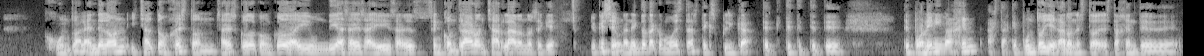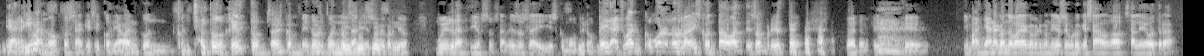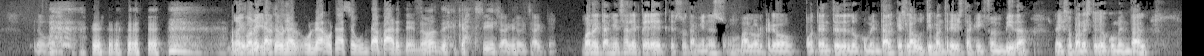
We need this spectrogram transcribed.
junto a Alain Delon y Charlton Heston, ¿sabes? Codo con codo ahí un día, ¿sabes? Ahí, ¿sabes? Se encontraron, charlaron, no sé qué. Yo qué sé, una anécdota como estas te explica, te, te, te, te, te- pone en imagen hasta qué punto llegaron esto, esta gente de, de arriba, ¿no? O sea, que se codeaban con, con Charlton Heston, ¿sabes? Con Venus. Bueno, Sí, o sea, sí, eso sí, me pareció muy gracioso, ¿sabes? O sea, y es como, pero pera, Joan, ¿cómo no nos lo habéis contado antes, hombre, esto? bueno, en fin, que... Y mañana cuando vaya a comer con ellos seguro que salga, sale otra, pero bueno. No, y bueno, Tiene y que hacer una, una, una segunda parte, ¿no? De casi. Exacto, exacto. Bueno, y también sale Peret, que eso también es un valor, creo, potente del documental, que es la última entrevista que hizo en vida, la hizo para este documental.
